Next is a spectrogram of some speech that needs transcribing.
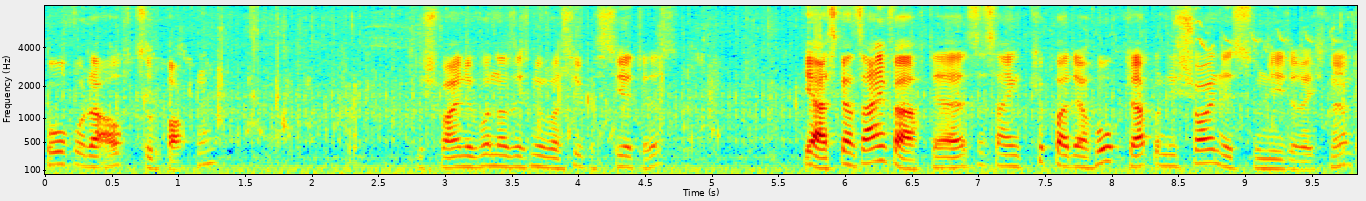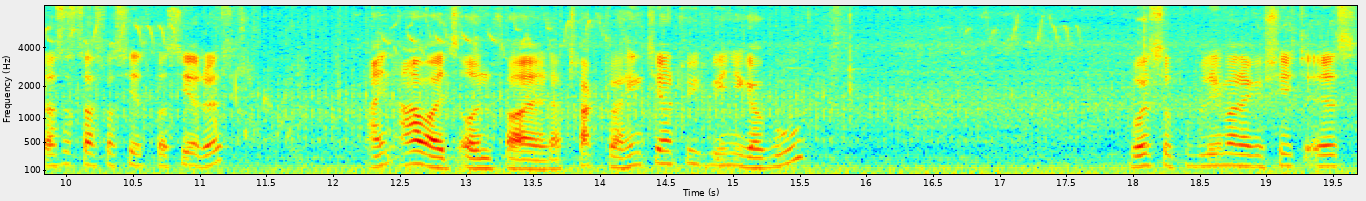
hoch oder aufzubocken. Die Schweine wundern sich nur, was hier passiert ist. Ja, ist ganz einfach. Der, es ist ein Kipper, der hochklappt und die Scheune ist zu niedrig. Ne? Das ist das, was hier jetzt passiert ist. Ein Arbeitsunfall. Der Traktor hängt hier natürlich weniger gut. Größte Problem an der Geschichte ist,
